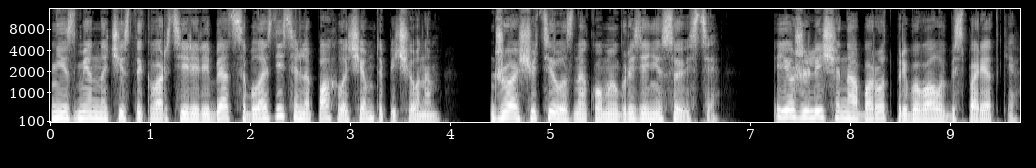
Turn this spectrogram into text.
В неизменно чистой квартире ребят соблазнительно пахло чем-то печеным. Джо ощутила знакомое угрызение совести. Ее жилище, наоборот, пребывало в беспорядке.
